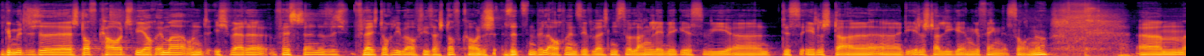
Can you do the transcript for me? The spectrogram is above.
gemütliche Stoffcouch, wie auch immer, und ich werde feststellen, dass ich vielleicht doch lieber auf dieser Stoffcouch sitzen will, auch wenn sie vielleicht nicht so langlebig ist wie äh, das Edelstahl, äh, die Edelstahlliege im Gefängnis. So, ne? Ähm,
